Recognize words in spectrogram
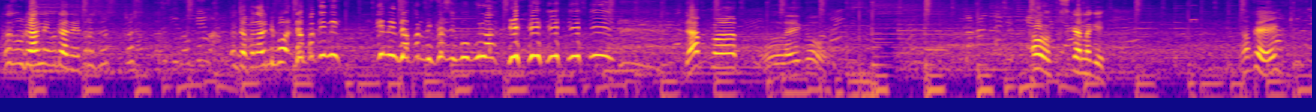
Terus udah nih, udah nih, terus terus terus. Terus dapat lagi dibawa, dapat ini. Ini dapat dikasih buku pulang. dapat Lego. Oh, scan lagi. Oke. Dulu.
